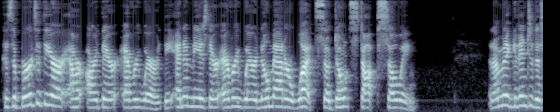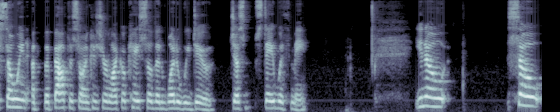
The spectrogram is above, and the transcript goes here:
Because the birds of the air are, are there everywhere. The enemy is there everywhere, no matter what. So don't stop sowing. And I'm going to get into the sewing about the sewing because you're like, okay, so then what do we do? Just stay with me. You know, so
